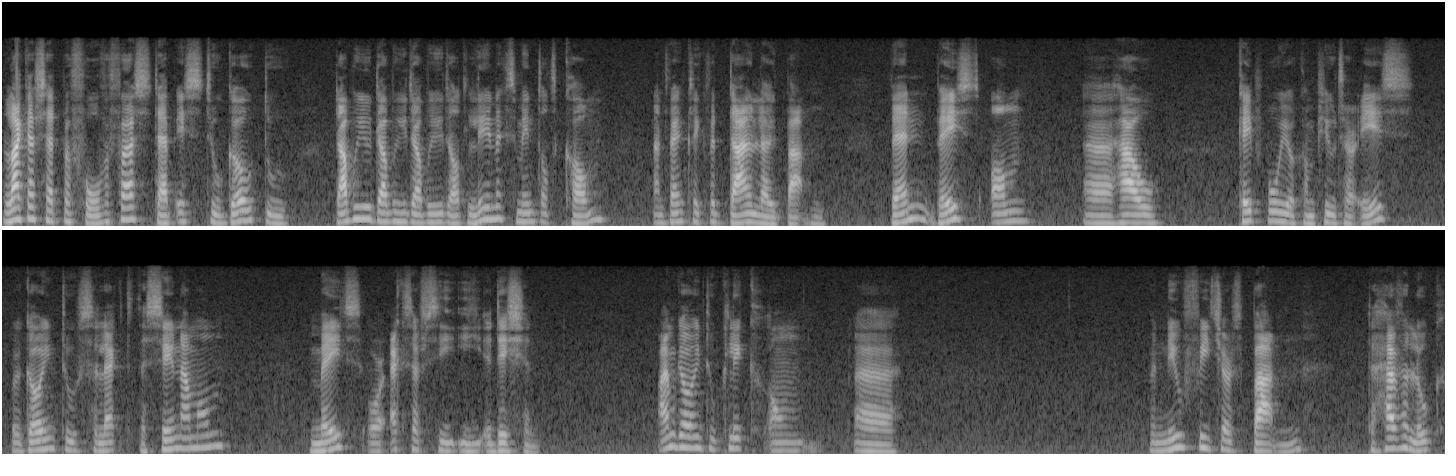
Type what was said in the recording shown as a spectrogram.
Like I said before, the first step is to go to www.linuxmint.com and then click the download button. Then based on uh, how capable your computer is, we're going to select the Cinnamon, Mate or XFCE edition. I'm going to click on uh, the new features button to have a look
